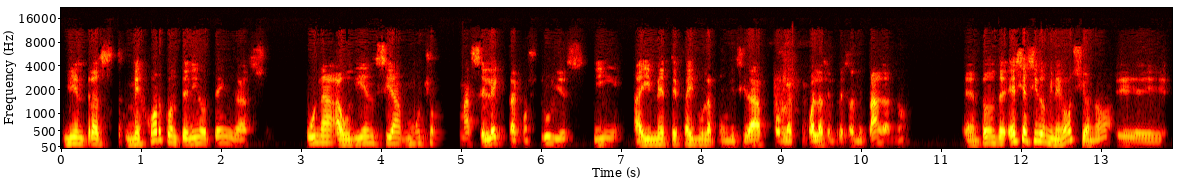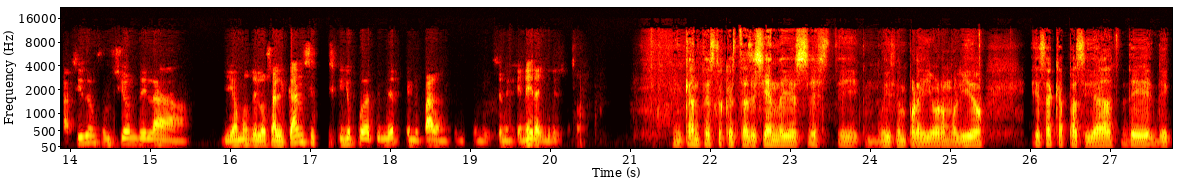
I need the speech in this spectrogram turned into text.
mientras mejor contenido tengas, una audiencia mucho más selecta construyes y ahí mete Facebook la publicidad por la cual las empresas le pagan, ¿no? Entonces, ese ha sido mi negocio, ¿no? Eh, ha sido en función de la, digamos, de los alcances que yo pueda tener que me pagan, que, se me genera ingresos. Me encanta esto que estás diciendo y es, este, como dicen por ahí, oro molido, esa capacidad de, de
